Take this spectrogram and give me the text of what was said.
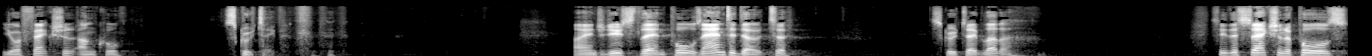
Your affectionate uncle, Screwtape. I introduced then Paul's antidote to Screwtape letter. See, this section of Paul's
